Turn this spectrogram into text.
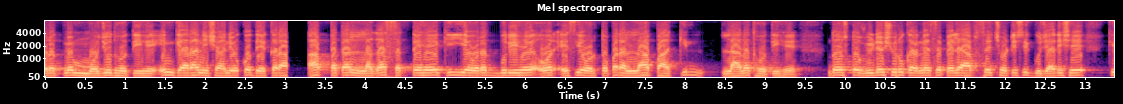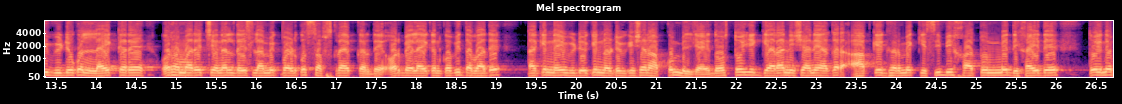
औरत में मौजूद होती है। इन ग्यारह निशानियों को देखकर आप, आप पता लगा सकते हैं कि ये औरत बुरी है और ऐसी औरतों पर अल्लाह पाक की लानत होती है। दोस्तों, वीडियो शुरू करने से पहले आपसे छोटी सी गुजारिश है कि वीडियो को लाइक करें और हमारे चैनल द इस्लामिक वर्ल्ड को सब्सक्राइब कर दे और बेल आइकन को भी दबा दे ताकि नई वीडियो की नोटिफिकेशन आपको मिल जाए। दोस्तों, ये ग्यारह निशाने अगर आपके घर में किसी भी खातून में दिखाई दे तो इन्हें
